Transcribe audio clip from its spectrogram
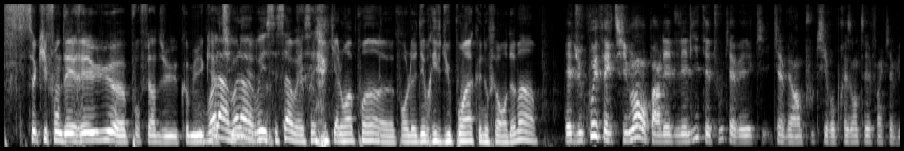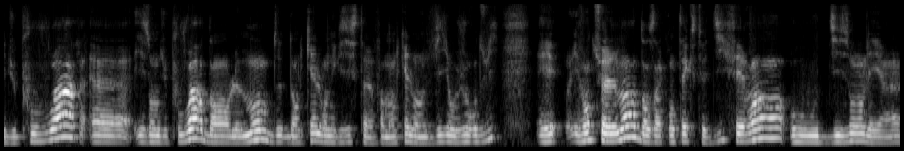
Ceux qui font des réus euh, pour faire du communicating. voilà, voilà, euh, oui, c'est ça, ouais, c'est calons un point euh, pour le débrief du point que nous ferons demain. Et du coup, effectivement, on parlait de l'élite et tout, qui avait, qui, qui avait un qui représentait, enfin, qui avait du pouvoir. Euh, ils ont du pouvoir dans le monde dans lequel on existe, enfin, dans lequel on vit aujourd'hui. Et éventuellement, dans un contexte différent, où, disons, les, euh,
